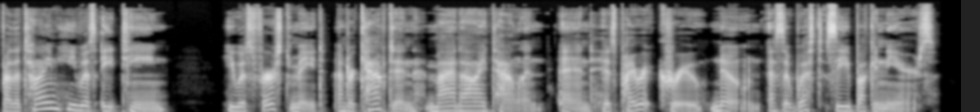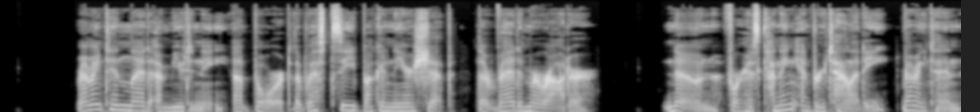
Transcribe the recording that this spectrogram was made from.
By the time he was 18, he was first mate under Captain Mad Eye Talon and his pirate crew known as the West Sea Buccaneers. Remington led a mutiny aboard the West Sea Buccaneer ship, the Red Marauder. Known for his cunning and brutality, Remington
